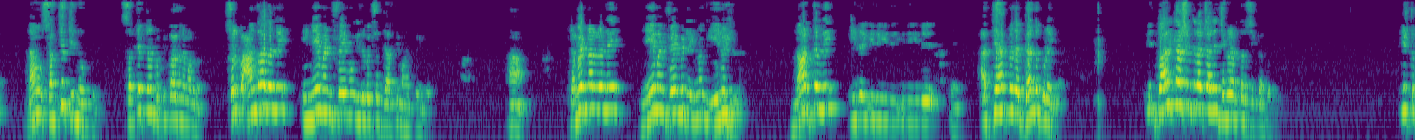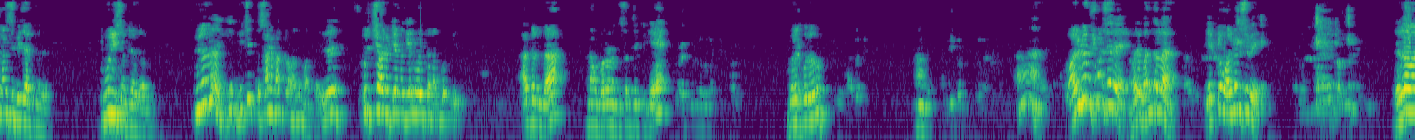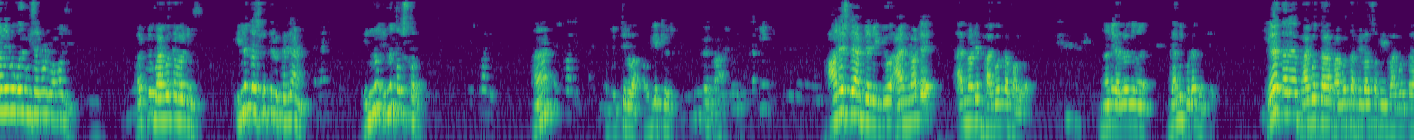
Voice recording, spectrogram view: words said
ನಾವು ಸಬ್ಜೆಕ್ಟ್ ಹಿಂದೆ ಹೋಗ್ತೀವಿ. ಸಬ್ಜೆಕ್ಟ್ ಅನ್ನು ಪ್ರತಿಪಾದನೆ ಮಾಡೋದು. ಸ್ವಲ್ಪ ಆಂಧ್ರದಲ್ಲಿ ಈ ನೇಮ್ ಅಂಡ್ ಫೇಮ್ ಇದ್ರ ಬಗ್ಗೆ ಜಾಸ್ತಿ ಮಹತ್ವ ಇದೆ. ಹಾ. ತಮಿಳ್ನಾಡಿನಲ್ಲಿ ನೇಮ್ ಅಂಡ್ ಫೇಮ್ ಬಿಟ್ರೆ ಇನ್ನೊಂದು ಏನೂ ಇಲ್ಲ. ನಾರ್ತ್ ಅಲ್ಲಿ ಇದು ಇದು ಇದು ಇದು ಇದು, ಅಧ್ಯಾತ್ಮದ ಗಂಧ ಕೂಡ ಇಲ್ಲ. ಈ ದ್ವಾರಕಾ ಶಂಕರಾಚಾರ್ಯ ಜಗಳಾಡ್ತಾರೆ ಸಿಕ್ಕಾಪಟ್ಟೆ. ಎಷ್ಟು ಮನಸ್ಸು ಬೇಜಾಗ್ತದೆ ಪೂರಿ ಶಂಕರಾಚಾರ್ಯ ಇವರೆಲ್ಲ ವಿಚಿತ್ರ ಸಣ್ಣ ಮಕ್ಕಳನ್ನು ಮಾಡ್ತಾರೆ. ಇದು ಸ್ಪಿರಿಚುಯಾಲಿಟಿ ಅನ್ನೋದು ಎಲ್ಲಿ ಹೋಯ್ತು ನನಗೆ ಗೊತ್ತಿಲ್ಲ. ಆದ್ದರಿಂದ ನಾವು ಬರೋಣ ಸಬ್ಜೆಕ್ಟ್ಗೆ ಗೋರಖ್ಪುರ ಹಾ. ವಾಲ್ಯೂಮ್ಸ್ ಮಾಡಿಸ್ಯಾರೆ ಬರೀ ಒಂದಲ್ಲ. ಎಷ್ಟೋ ವಾಲ್ಯೂಮ್ಸ್ ಇವೆ ಎಲ್ಲ ವಾಲ್ಯೂಮ್ ಹೋಗಿ ಮುಗಿಸ್ಯಾರ ನೋಡ್ರಿ ಮಾಮಾಜಿ. ಅಷ್ಟು ಭಾಗವತ ವಾಲ್ಯೂಮ್ಸ್ ಇನ್ನೂ ತರಿಸ್ಕೊತಿರ್ಬೇಕು ಕಲ್ಯಾಣ. ಇನ್ನೂ ಇನ್ನೂ ತರಿಸ್ತಾರೆ ಹಾ? ಗೊತ್ತಿಲ್ವಾ? ಅವ್ರಿಗೆ ಕೇಳಿ. Honestly I am telling you I am not a I am not a Bhagavata follower ನನಗೆ ಅದರೊಳಗೆ ಗಂಗ ಕೂಡ ಗೊತ್ತಿಲ್ಲ ಹೇಳ್ತಾರೆ ಭಾಗವತ ಭಾಗವತ ಫಿಲಾಸಫಿ ಭಾಗವತ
